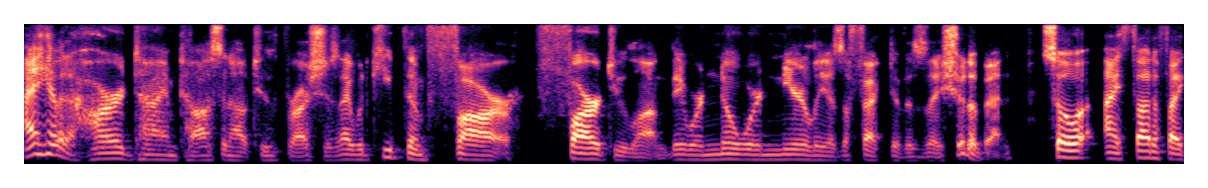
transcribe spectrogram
I have a hard time tossing out toothbrushes. I would keep them far, far too long. They were nowhere nearly as effective as they should have been. So I thought if I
